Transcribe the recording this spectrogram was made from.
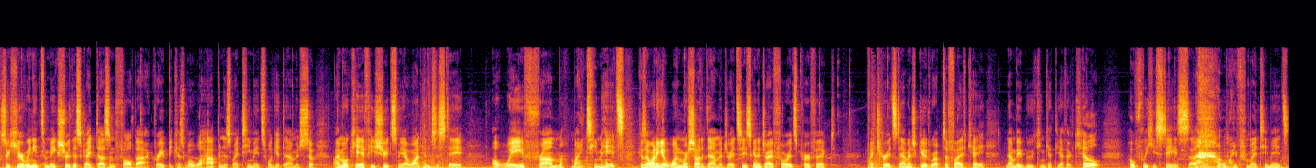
So here we need to make sure this guy doesn't fall back, right? Because what will happen is my teammates will get damaged. So I'm okay if he shoots me. I want him to stay away from my teammates because I want to get one more shot of damage, right? So he's going to drive forward. It's perfect. My turret's damaged. Good. We're up to 5k. Now maybe we can get the other kill. Hopefully he stays uh, away from my teammates.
